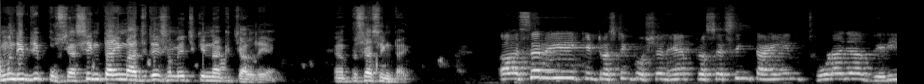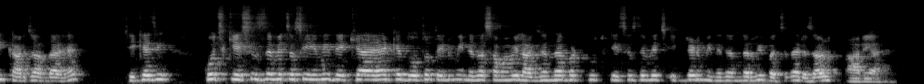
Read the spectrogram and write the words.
ਅਮਨਦੀਪ ਜੀ ਪ੍ਰੋਸੈਸਿੰਗ ਟਾਈਮ ਅੱਜ ਦੇ ਸਮੇਂ 'ਚ ਕਿੰਨਾ ਕੁ ਚੱਲ ਰਿਹਾ? ਹੈ ਪ੍ਰੋਸੈਸਿੰਗ ਟਾਈਮ ਸਰ, ਇਹ ਇੱਕ ਇੰਟਰਸਟਿੰਗ ਕੁਐਸਚਨ ਹੈ। ਪ੍ਰੋਸੈਸਿੰਗ ਟਾਈਮ ਥੋੜਾ ਜਿਹਾ ਵੇਰੀ ਕਰ ਜਾਂਦਾ ਹੈ। ਠੀਕ ਹੈ ਜੀ? ਕੁਝ ਕੇਸਿਸ ਦੇ ਵਿੱਚ ਅਸੀਂ ਇਹ ਵੀ ਦੇਖਿਆ ਹੈ ਕਿ 2 ਤੋਂ 3 ਮਹੀਨੇ ਦਾ ਸਮਾਂ ਵੀ ਲੱਗ ਜਾਂਦਾ ਹੈ ਬਟ ਕੁਝ ਕੇਸਿਸ ਦੇ ਵਿੱਚ 1.5 ਮਹੀਨੇ ਦੇ ਅੰਦਰ ਵੀ ਬੱਚੇ ਦਾ ਰਿਜ਼ਲਟ ਆ ਰਿਹਾ ਹੈ।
